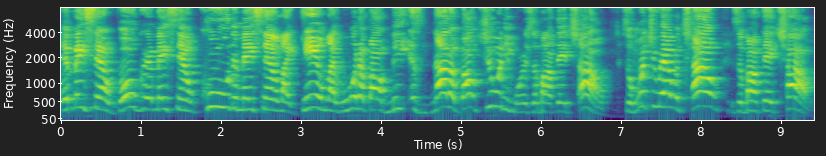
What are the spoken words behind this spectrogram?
It may sound vulgar, it may sound crude, it may sound like damn, like well, what about me? It's not about you anymore. It's about that child. So once you have a child, it's about that child.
